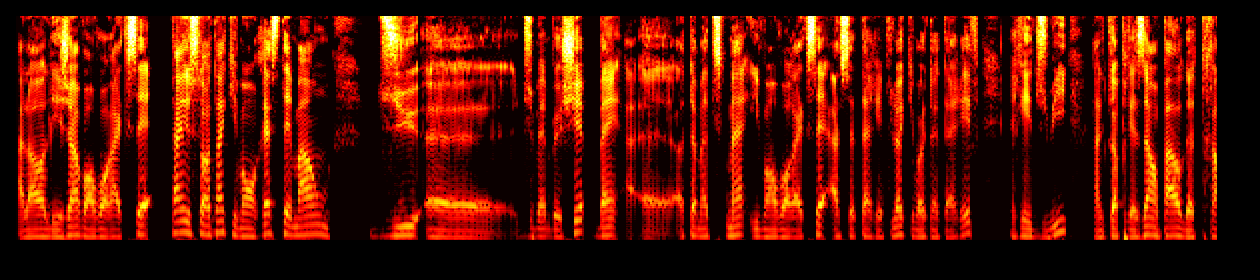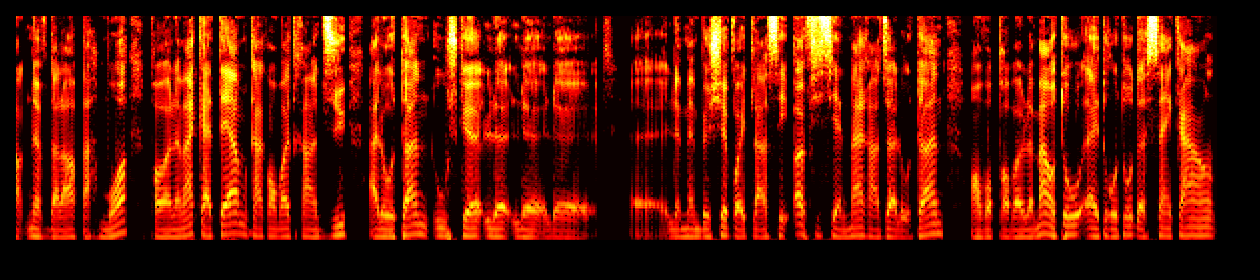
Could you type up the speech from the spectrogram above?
Alors, les gens vont avoir accès tant et longtemps qu'ils vont rester membres du, euh, du membership, ben euh, automatiquement, ils vont avoir accès à ce tarif-là qui va être un tarif réduit. Dans le cas présent, on parle de 39 dollars par mois. Probablement qu'à terme, quand on va être rendu à l'automne, où ce que le, le, le euh, le membership va être lancé officiellement rendu à l'automne. On va probablement être autour de 50,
